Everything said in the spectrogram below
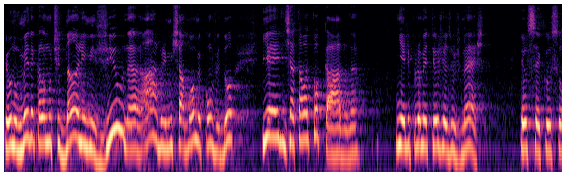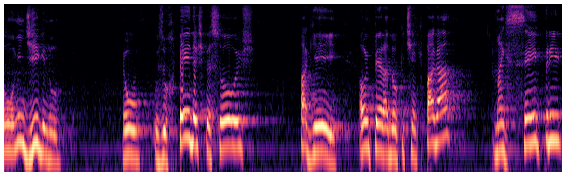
eu no meio daquela multidão, ele me viu, né? A árvore me chamou, me convidou. E ele já estava tocado, né? E ele prometeu Jesus, mestre, eu sei que eu sou um homem digno. Eu usurpei das pessoas, paguei ao imperador que tinha que pagar, mas sempre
